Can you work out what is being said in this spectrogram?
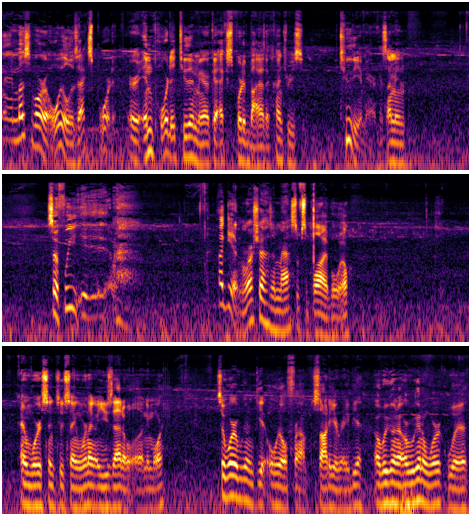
And most of our oil is exported or imported to the America, exported by other countries to the Americas. I mean, so if we, eh, again, Russia has a massive supply of oil, and we're essentially saying we're not going to use that oil anymore. So where are we going to get oil from? Saudi Arabia? Are we going to are we going to work with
